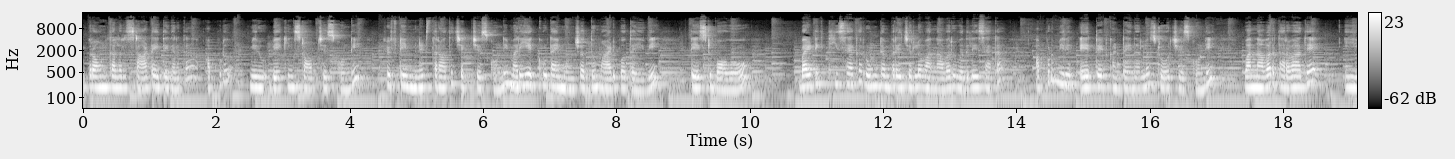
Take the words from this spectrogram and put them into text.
brown colour start అయితే కనుక అప్పుడు మీరు బేకింగ్ స్టాప్ చేసుకోండి. ఫిఫ్టీన్ మినిట్స్ తర్వాత చెక్ చేసుకోండి. మరీ ఎక్కువ టైం ఉంచొద్దు మాడిపోతాయి ఇవి. టేస్ట్ బాగోవు. బయటికి తీసాక రూమ్ టెంపరేచర్లో వన్ అవర్ వదిలేశాక అప్పుడు మీరు ఎయిర్ టైట్ కంటైనర్లో స్టోర్ చేసుకోండి. వన్ అవర్ తర్వాతే ఈ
